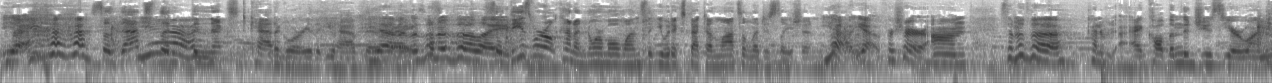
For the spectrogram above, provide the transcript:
yeah, So that's Yeah. the, the next category that you have there. yeah, that was one of the like. These were all kind of normal ones that you would expect on lots of legislation. Yeah, yeah, for sure. Um, some of the kind of I call them the juicier ones.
